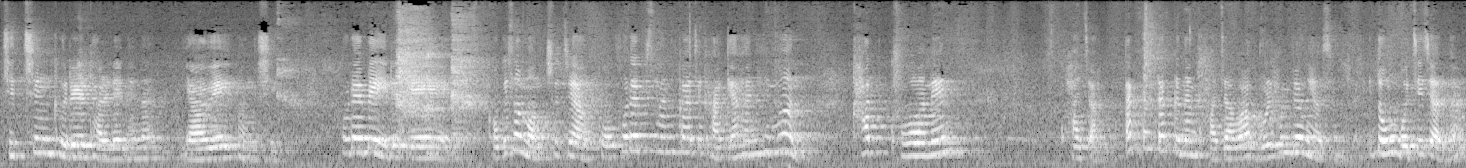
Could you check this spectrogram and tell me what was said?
지친 그를 달래는 야외의 방식. 호랩에 이르게 거기서 멈추지 않고 호랩산까지 가게 한 힘은 갓 구워낸 과자, 따끈따끈한 과자와 물 한 병이었습니다. 너무 멋지지 않나요?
